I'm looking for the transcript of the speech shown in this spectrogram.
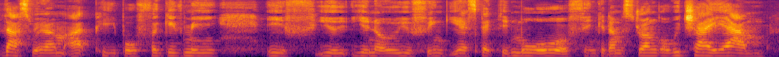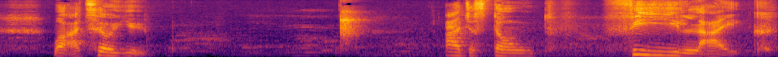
that's where I'm at, people. Forgive me if you you know you think you're expecting more or thinking I'm stronger, which I am. But I tell you, I just don't feel like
